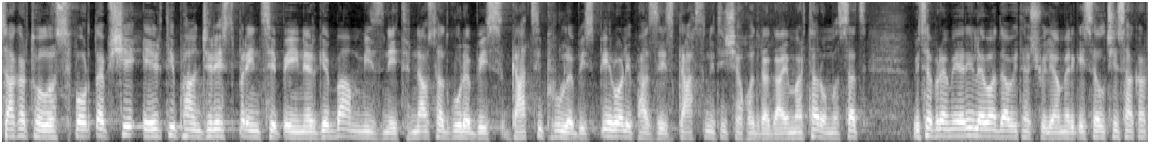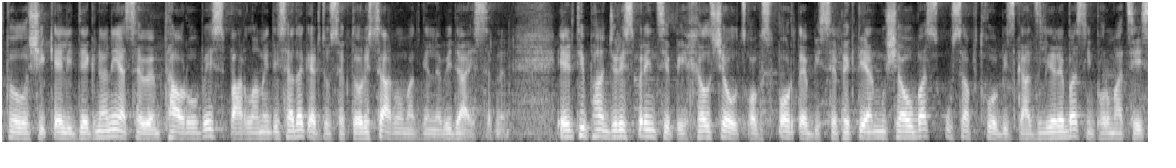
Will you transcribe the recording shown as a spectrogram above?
საქართველოს სპორტებში ერთი ფანჯრის პრინციპი ინერგება მიზნით ნავსადგურების გაციფრულების პირველი ფაზის გახსნითი შეხვედრა გამართა, რომელსაც ვიცე-პრემიერი ლევან დავითაშვილი, ამერიკის ელჩი საქართველოში კელი დეგნანი, ასევე მთავრობის, პარლამენტისა და კერძო სექტორის წარმომადგენლები დაესწრნენ. ერთი ფანჯრის პრინციპი ხელს შეუწყობს სპორტების ეფექტიან მუშაობას, უსაფრთხოების გაძლიერებას, ინფორმაციის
